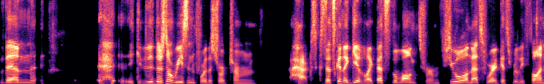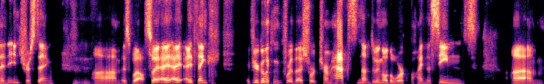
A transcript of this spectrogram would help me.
then there's no reason for the short term hacks because that's going to give like that's the long term fuel and that's where it gets really fun and interesting mm-hmm. um, as well. So I, I, I think if you're looking for the short term hacks, not doing all the work behind the scenes, um,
